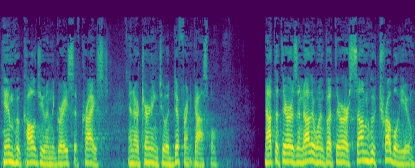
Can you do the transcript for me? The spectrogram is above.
him who called you in the grace of Christ and are turning to a different gospel. Not that there is another one, but there are some who trouble you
